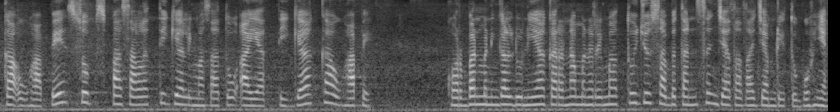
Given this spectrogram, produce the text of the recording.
KUHP sub pasal 351 ayat 3 KUHP. Korban meninggal dunia karena menerima tujuh sabetan senjata tajam di tubuhnya.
